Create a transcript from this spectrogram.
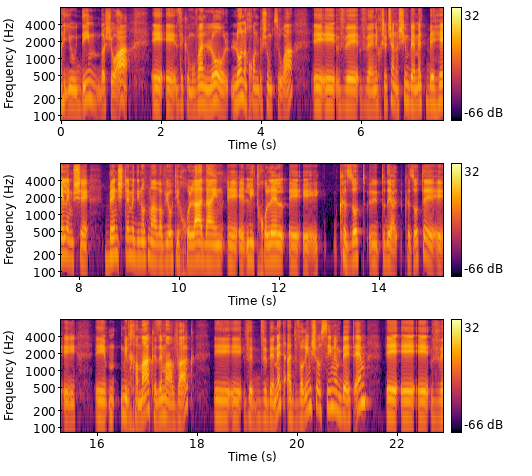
היהודים בשואה, אה, אה, זה כמובן לא, לא נכון בשום צורה. אה, אה, ו- ואני חושבת שאנשים באמת בהלם שבין שתי מדינות מערביות יכולה עדיין אה, אה, להתחולל אה, אה, אה, כזאת, אה, אתה יודע, כזאת אה, אה, אה, אה, מלחמה, כזה מאבק. אה, אה, ובאמת, הדברים שעושים הם בהתאם. אה, אה, אה, ו...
